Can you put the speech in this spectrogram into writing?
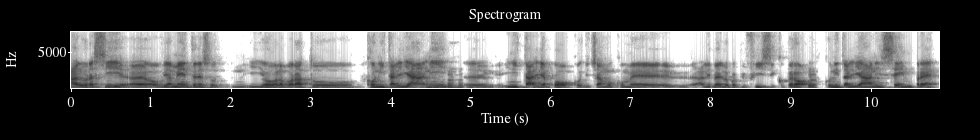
Allora sì, eh, ovviamente adesso io ho lavorato con italiani, uh-huh. eh, in Italia poco, diciamo come eh, a livello proprio fisico, però uh-huh. con italiani sempre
